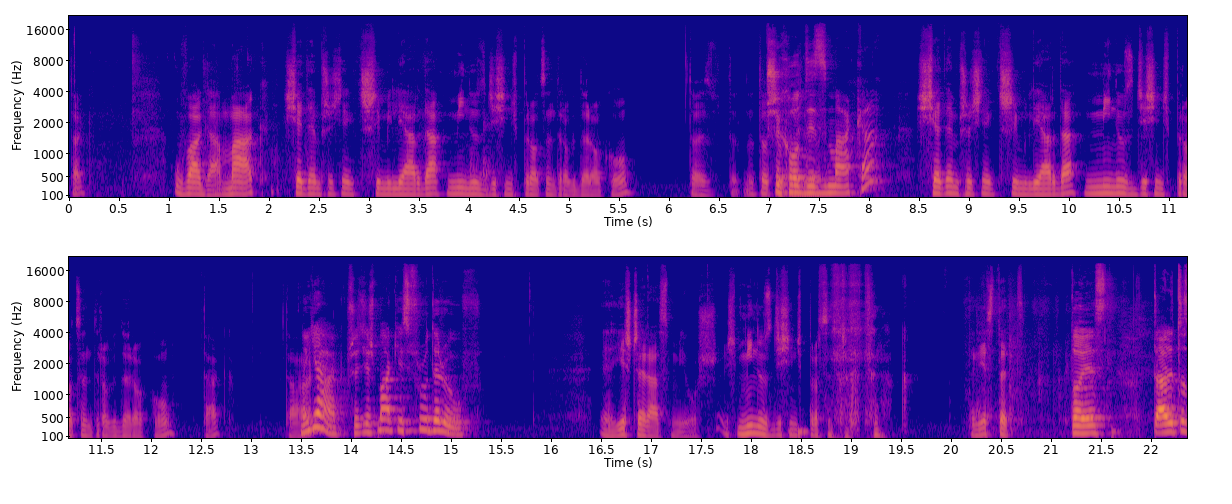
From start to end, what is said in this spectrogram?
tak? uwaga, Mac 7,3 miliarda, minus 10% rok do roku. To jest, to, no to Przychody z Maca? 7,3 miliarda, minus 10% rok do roku. Tak? tak? No jak? Przecież Mac jest through the roof. E, jeszcze raz, Miłosz. Minus 10% rok do roku. To niestety. To jest... To, ale to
